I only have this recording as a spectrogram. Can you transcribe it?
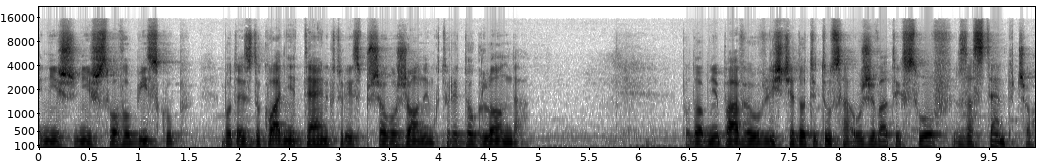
niż, niż słowo biskup, bo to jest dokładnie ten, który jest przełożonym, który dogląda. Podobnie Paweł w liście do Tytusa używa tych słów zastępczo.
